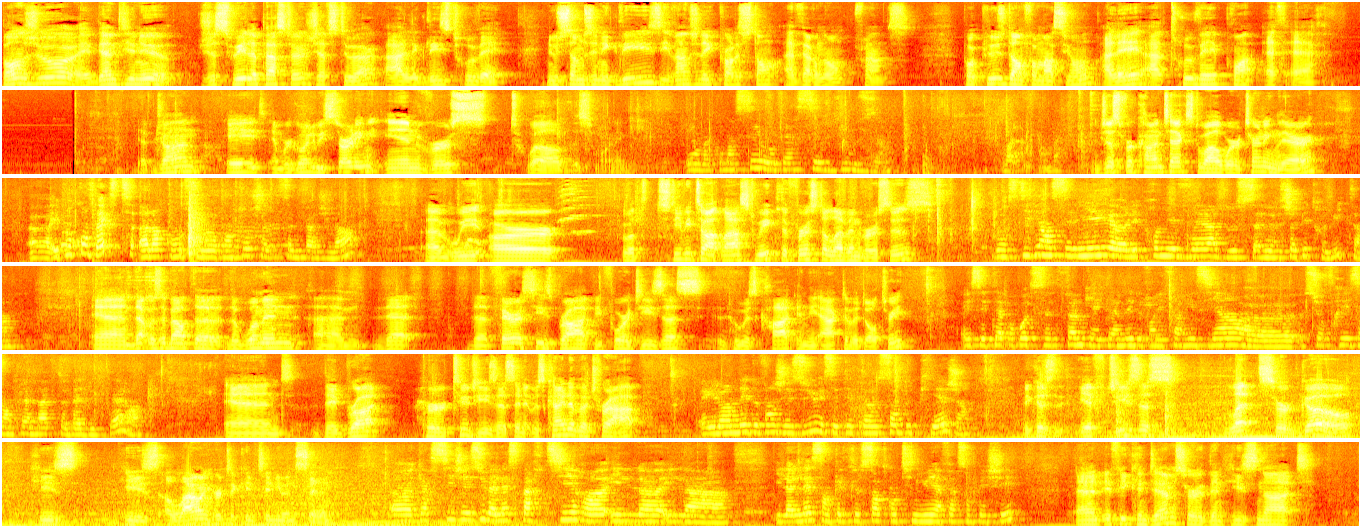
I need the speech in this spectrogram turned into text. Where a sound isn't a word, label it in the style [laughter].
Bonjour et bienvenue. Je suis le pasteur Jeff Stewart à l'église Trouvé. Nous sommes une église évangélique protestante à Vernon, France. Pour plus d'informations, allez à trouvé.fr. Yep, John 8, and we're going to be starting in verse 12 this morning. Et on va commencer au verset 12. Voilà, en bas. Just for context, while we're turning there, et pour contexte, alors qu'on se retourne sur cette page-là, um, we are, well, Stevie taught last week the first 11 verses. donc Stevie a enseigné euh, les premiers vers de euh, chapitre 8. And that was about the, the woman um, that the Pharisees brought before Jesus who was caught in the act of adultery. Et c'était à propos de cette femme qui a été amenée devant les pharisiens, euh, surprise en plein acte d'adultère. And they brought her to Jesus, and it was kind of a trap Et ils l'ont devant Jésus et c'était une sorte de piège. because if Jesus lets her go, he's, he's allowing her to continue in sin. Euh, car si Jésus la laisse partir, euh, il, euh, il, la, il la laisse en quelque sorte continuer à faire son péché. And if he condemns her, then he's not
